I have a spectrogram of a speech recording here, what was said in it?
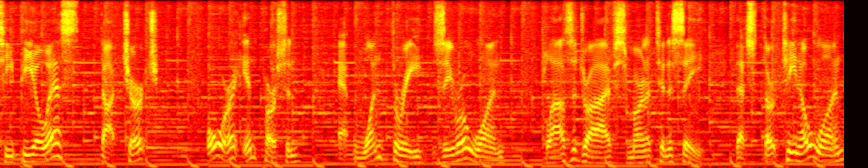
tpos.church or in person at 1301 Plaza Drive, Smyrna, Tennessee. That's 1301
